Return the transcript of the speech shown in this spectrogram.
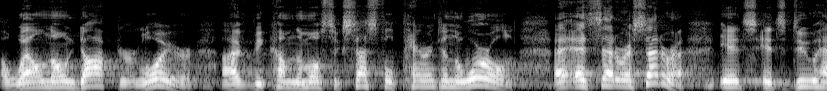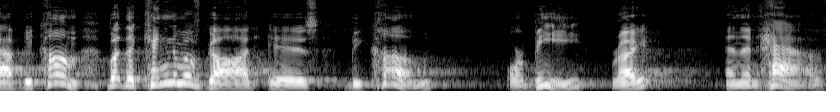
a well known doctor, lawyer. I've become the most successful parent in the world, et cetera, et cetera. It's, it's do, have, become. But the kingdom of God is become or be, right? And then have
